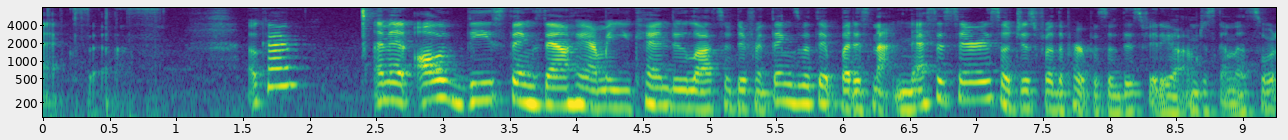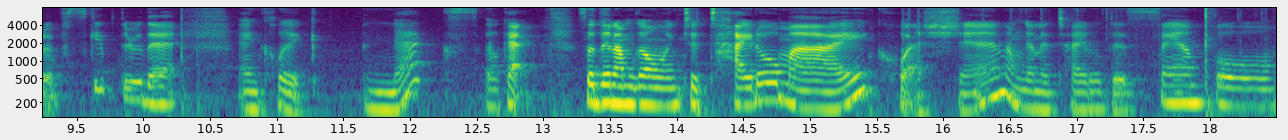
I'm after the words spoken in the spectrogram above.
access. Okay? And then all of these things down here, I mean, you can do lots of different things with it, but it's not necessary. So just for the purpose of this video, I'm just to sort of skip through that and click next. Okay, so then I'm going to title my question. I'm to title this sample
